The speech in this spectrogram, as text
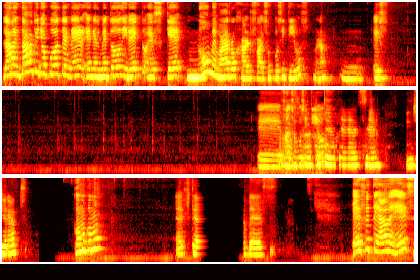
La ventaja que yo puedo tener en el método directo es que no me va a arrojar falsos positivos, ¿verdad? Mm, es eh, falsos positivos. FTABS indireto. ¿Cómo, cómo? FTABS. FTABS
